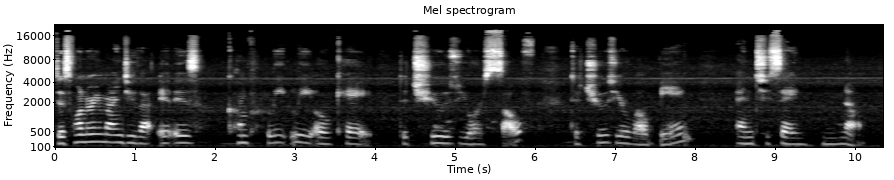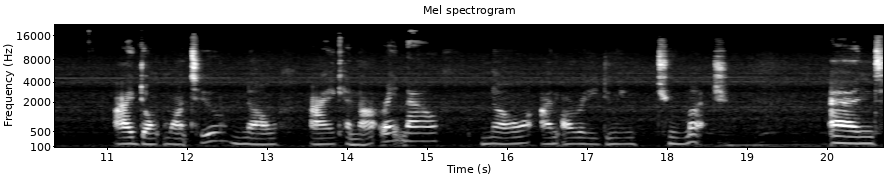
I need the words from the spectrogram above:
just want to remind you that it is completely okay to choose yourself, to choose your well being, and to say no. I don't want to. No, I cannot right now. No, I'm already doing too much. And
